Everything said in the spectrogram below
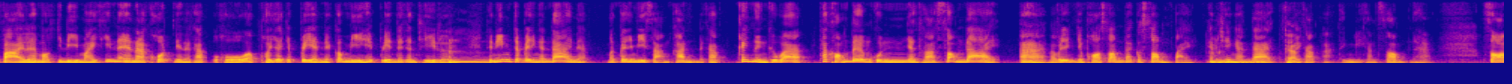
ไฟเลยมองจะดีไหมที่ในอนาคตเนี่ยนะครับโอ้โหแบบพออยากจะเปลี่ยนเนี่ยก็มีให้เปลี่ยนได้ทันทีเลยอืมทีนี้มันจะเป็นอย่างนั้นได้เนี่ยมันก็จะมี 3 ขั้นนะครับขั้นหนึ่งคือว่าถ้าของเดิมคุณยังสามารถซ่อมได้อ่าแบบว่ายังยังพอซ่อมได้ก็ซ่อมไปให้มันใช้งานได้ใช่ไหมครับอ่าเทคนิคการซ่อมนะฮะสอง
